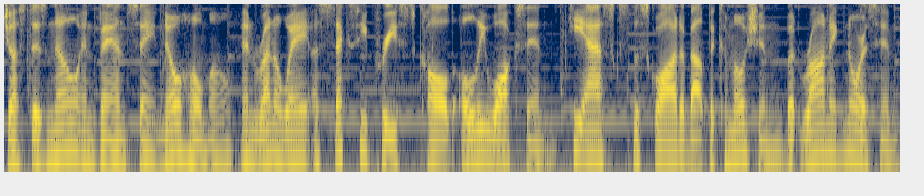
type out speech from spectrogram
Just as No and Van say no homo and run away, a sexy priest called Oli walks in. He asks the squad about the commotion, but Ron ignores him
